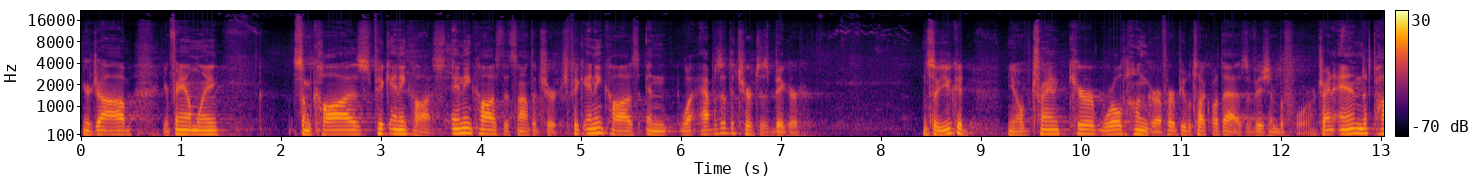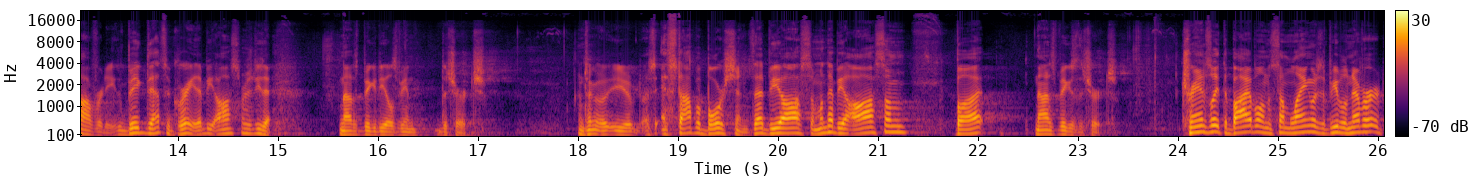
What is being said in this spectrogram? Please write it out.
Your job, your family, some cause. Pick any cause, any cause that's not the church. Pick any cause, and what happens at the church is bigger. And so you could, you know, try and cure world hunger. I've heard people talk about that as a vision before. Try and end poverty. Big, that's great. That'd be awesome to do that. not as big a deal as being the church. I'm talking about, you know, stop abortions. That'd be awesome. Wouldn't that be awesome? But not as big as the church. Translate the Bible into some language that people have never heard.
